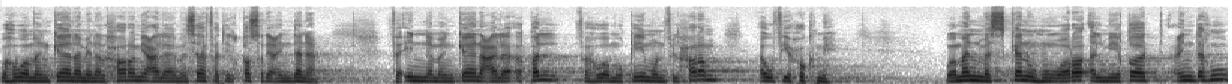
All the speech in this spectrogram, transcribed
وهو من كان من الحرم على مسافة القصر عندنا. فإن من كان على أقل فهو مقيم في الحرم أو في حكمه. ومن مسكنه وراء الميقات عنده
